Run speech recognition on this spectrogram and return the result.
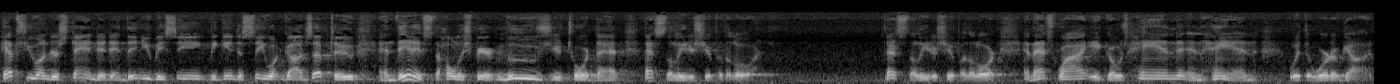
helps you understand it, and then you be seeing, begin to see what God's up to, and then it's the Holy Spirit moves you toward that. That's the leadership of the Lord. That's the leadership of the Lord. And that's why it goes hand in hand with the Word of God.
